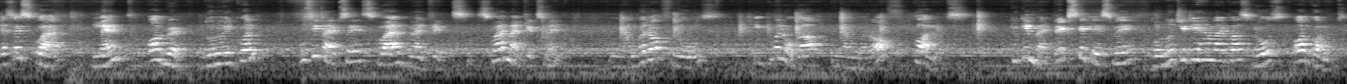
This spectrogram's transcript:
जैसे स्क्वायर लेंथ और ब्रेड दोनों इक्वल उसी टाइप से स्क्वायर मैट्रिक्स स्क्वायर मैट्रिक्स में नंबर ऑफ़ रोज इक्वल होगा नंबर ऑफ़ कॉलम्स क्योंकि मैट्रिक्स के केस में दोनों चीज़ें हैं हमारे पास रोज और कॉलम्स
